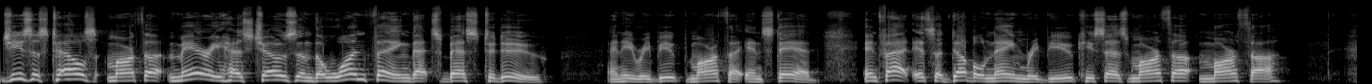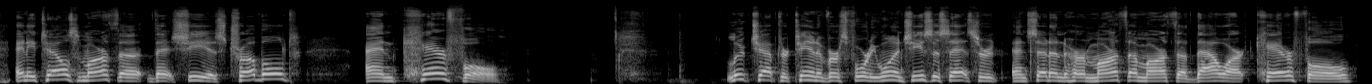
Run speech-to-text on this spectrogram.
Jesus tells Martha, Mary has chosen the one thing that's best to do and he rebuked Martha instead. In fact, it's a double name rebuke. He says, Martha, Martha. And he tells Martha that she is troubled and careful. Luke chapter 10 and verse 41 Jesus answered and said unto her, Martha, Martha, thou art careful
